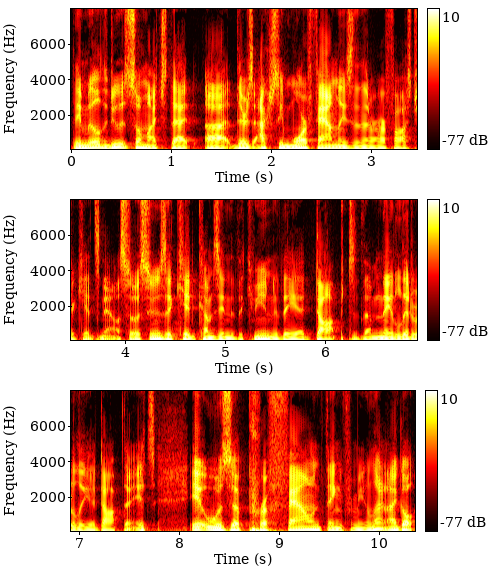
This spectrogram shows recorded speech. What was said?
they've been able to do it so much that uh, there's actually more families than there are foster kids now. So as soon as a kid comes into the community, they adopt them. They literally adopt them. It's it was a profound thing for me to learn. And I go,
